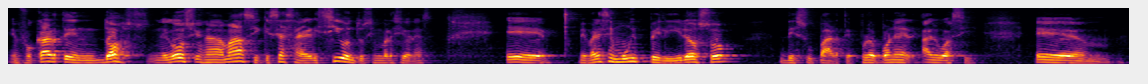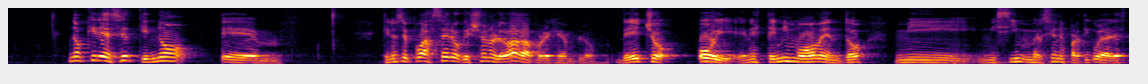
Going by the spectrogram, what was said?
enfocarte en dos negocios nada más y que seas agresivo en tus inversiones. Eh, me parece muy peligroso de su parte proponer algo así. Eh, no quiere decir que no eh, que no se pueda hacer o que yo no lo haga, por ejemplo. De hecho, hoy, en este mismo momento, mis inversiones particulares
